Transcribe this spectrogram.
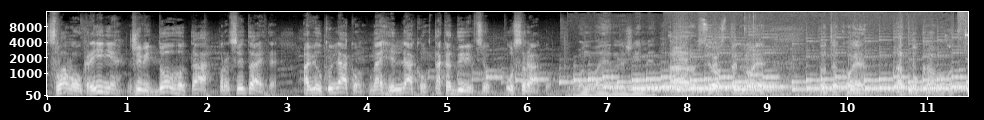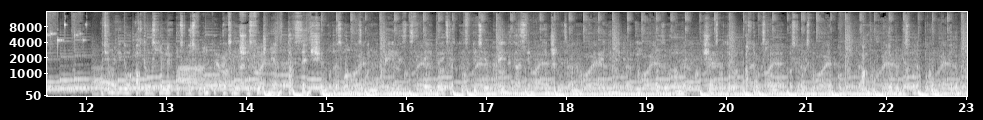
Слава Україні! Живіть довго та процвітайте! А вілкуляку на гілляку та кадирівцю у сраку. в онлайн-режиме. А все остальное, то такое, от лукавого. У цьому відео автор висловлює особисту думку про цінічні судження та все, що буде дозволено законом України з статтею 30 Конституції України та всім іншим законом України і дозволено. Ще раз повторюю, автор висловлює особисту думку. Вам не обов'язково подобається.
